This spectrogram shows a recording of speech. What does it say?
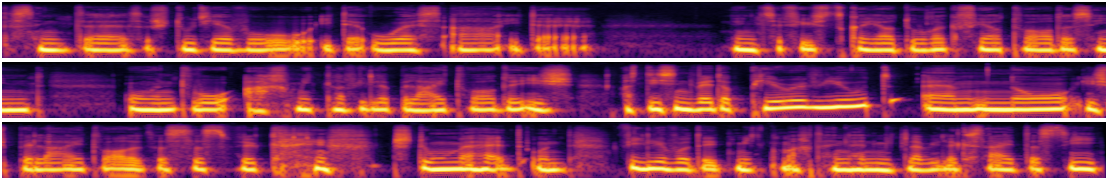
Das sind äh, so Studien, die in den USA in den 1950er Jahren durchgeführt worden sind und wo auch mittlerweile beleidigt worden ist. Also die sind weder peer-reviewed, ähm, noch ist beleidigt worden, dass das wirklich gestummen hat. Und viele, die dort mitgemacht haben, haben mittlerweile gesagt, dass sie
